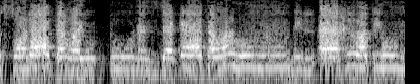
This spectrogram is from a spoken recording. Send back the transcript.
الصَّلَاةَ وَيُؤْتُونَ الزَّكَاةَ وَهُم بِالْآخِرَةِ هُمْ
